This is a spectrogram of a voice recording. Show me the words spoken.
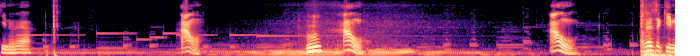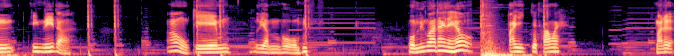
กินอยู่เลยนะ เอ้าเอ้าเอ้าเราได้สกินอีกนิดอะ เอ้าเกมเหลี่ยมผม ผมนึกว่าได้แล้ว ไปอีกเจ็ดครั้งไหมมาเถอะ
